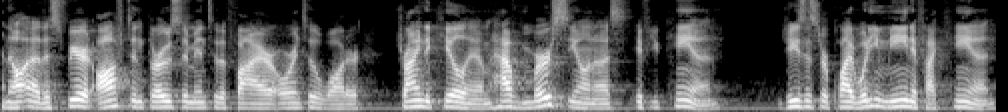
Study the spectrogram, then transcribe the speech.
and the, uh, the Spirit often throws him into the fire or into the water, trying to kill him. Have mercy on us if you can. Jesus replied, What do you mean if I can?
